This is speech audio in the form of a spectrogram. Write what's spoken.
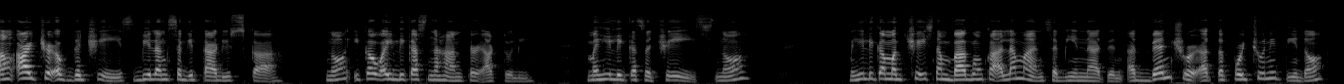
ang archer of the chase, bilang Sagittarius ka, no? Ikaw ay likas na hunter actually. Mahilig ka sa chase, no? Mahilig ka mag-chase ng bagong kaalaman, sabihin natin, adventure at opportunity, no?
